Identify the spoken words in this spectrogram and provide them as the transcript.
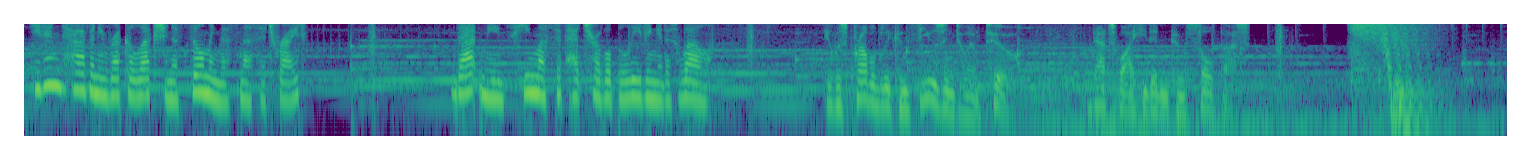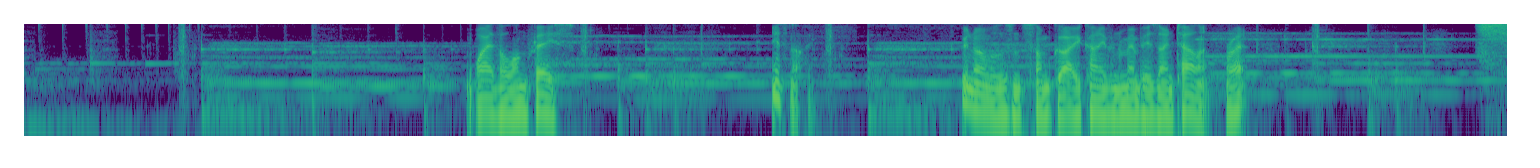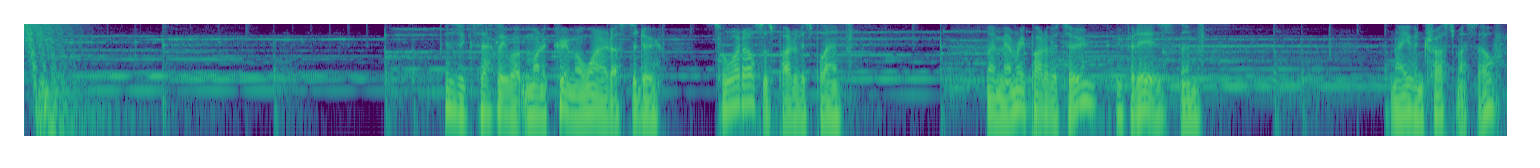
He didn't have any recollection of filming this message, right? That means he must have had trouble believing it as well. It was probably confusing to him, too. That's why he didn't consult us. Why the long face? It's nothing. Who normal isn't some guy who can't even remember his own talent, right? This is exactly what Monokuma wanted us to do. So what else is part of his plan? My memory part of it too? If it is, then... Can I even trust myself?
